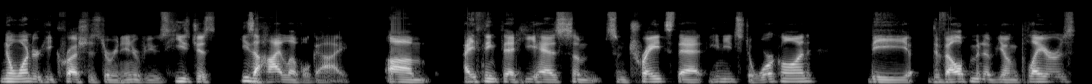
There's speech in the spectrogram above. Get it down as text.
No wonder he crushes during interviews. He's just he's a high level guy. Um, I think that he has some some traits that he needs to work on. The development of young players.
